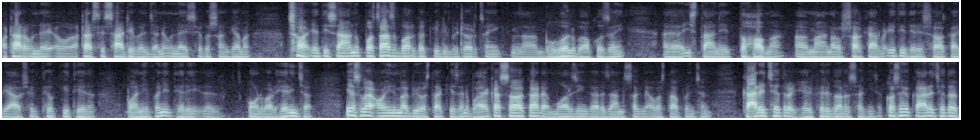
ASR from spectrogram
अठार उन्नाइस अठार सय साठी भने झन्डै उन्नाइस सयको सङ्ख्यामा छ। यति सानो पचास वर्ग किलोमिटर चाहिँ भूगोल भएको चाहिँ स्थानीय तहमा महानगर सरकारमा यति धेरै सहकारी आवश्यक थियो कि थिएन भनी पनि धेरै कोणबाट हेरिन्छ। यसलाई ऐनमा व्यवस्था के छन्? भएका सहकार मर्जिङ गरेर जान सक्ने अवस्था पनि छन्। कार्यक्षेत्र हेरफेर गर्न सकिन्छ। कसैको कार्यक्षेत्र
